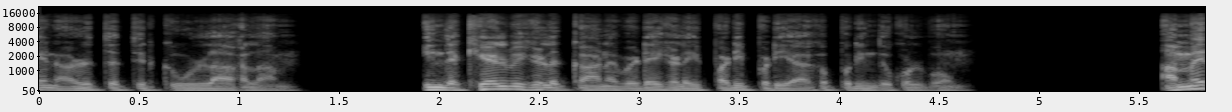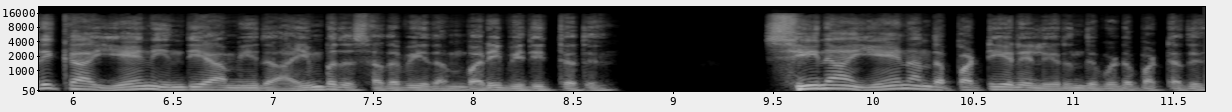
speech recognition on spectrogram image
ஏன் அழுத்தத்திற்கு உள்ளாகலாம்? இந்த கேள்விகளுக்கான விடைகளை படிப்படியாக புரிந்து கொள்வோம். அமெரிக்கா ஏன் இந்தியா மீது ஐம்பது சதவீதம் வரி விதித்தது? சீனா ஏன் அந்த பட்டியலில் இருந்து விடுபட்டது?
